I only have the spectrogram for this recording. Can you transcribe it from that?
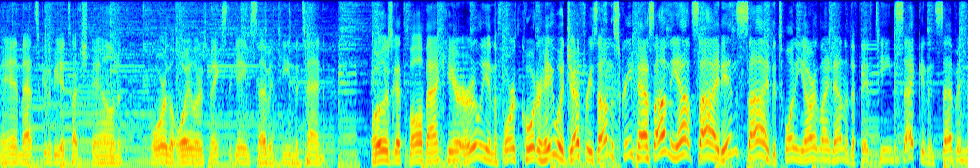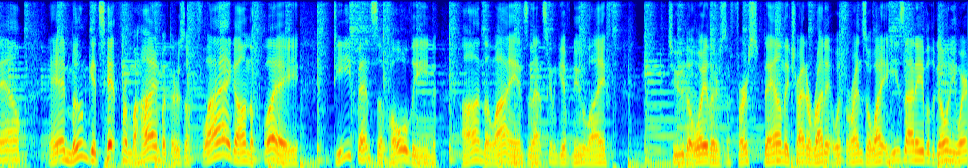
And that's going to be a touchdown for the Oilers. Makes the game 17 to 10. Oilers get the ball back here early in the fourth quarter. Haywood Jeffries on the screen pass on the outside, inside the 20 yard line down to the 15, second and seven now. And Moon gets hit from behind, but there's a flag on the play. Defensive holding on the Lions, and that's going to give new life to the Oilers. The first down, they try to run it with Lorenzo White. He's not able to go anywhere.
